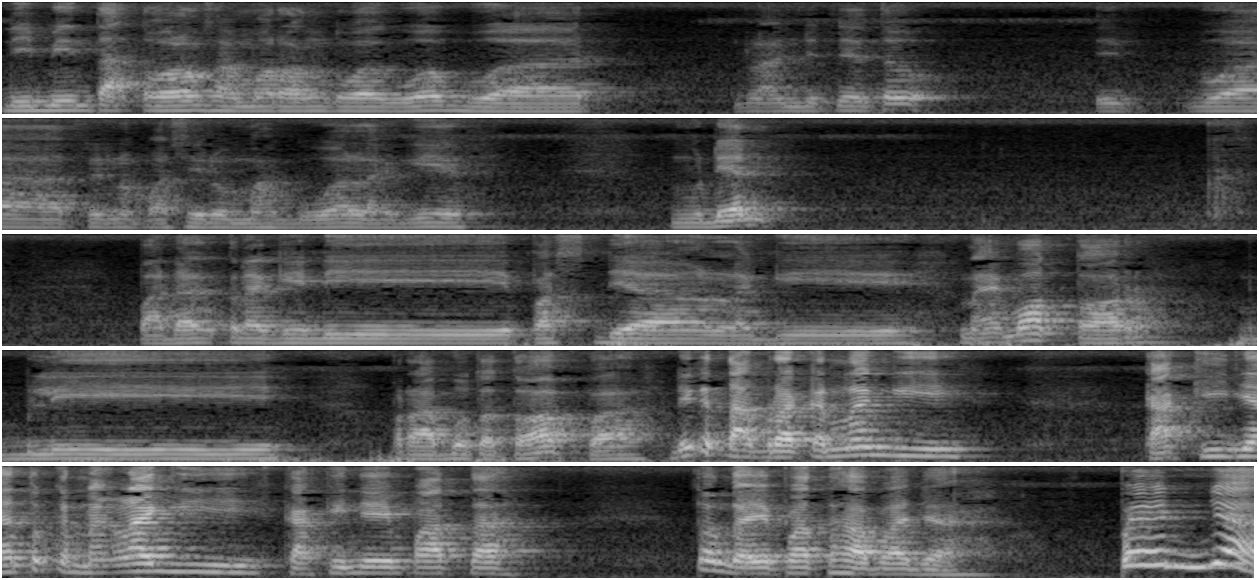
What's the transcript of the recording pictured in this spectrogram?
diminta tolong sama orang tua gua buat selanjutnya tuh buat renovasi rumah gua lagi. Kemudian pada tragedi pas dia lagi naik motor beli perabot atau apa dia ketabrakan lagi. Kakinya tuh kena lagi kakinya yang patah. Tau nggak yang patah apa aja pennya.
